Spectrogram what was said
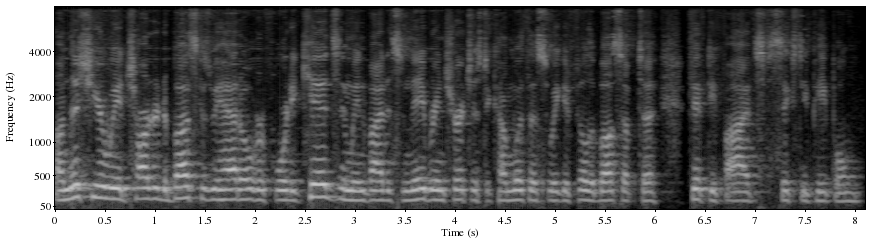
Um, this year we had chartered a bus because we had over 40 kids and we invited some neighboring churches to come with us so we could fill the bus up to 55, 60 people.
